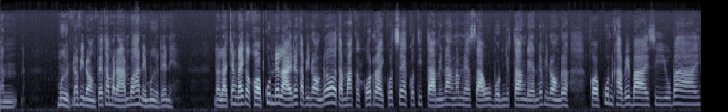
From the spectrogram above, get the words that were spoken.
อันมืดเนาะพี่น้อง แต่ธรรมดามันบ่ทันได้มืดได้นี่นั่นล่ะจังใดก็ขอบคุณได้หลายเด้อค่ะพี่น้องเด้อถ้ามากก็กดไลค์กดแชร์กดติดตามให้นางน้ำแนวสาวอุบลอยู่ต่างแดนเด้อพี่น้องเด้อขอบคุณค่ะบ๊ายบาย see you bye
